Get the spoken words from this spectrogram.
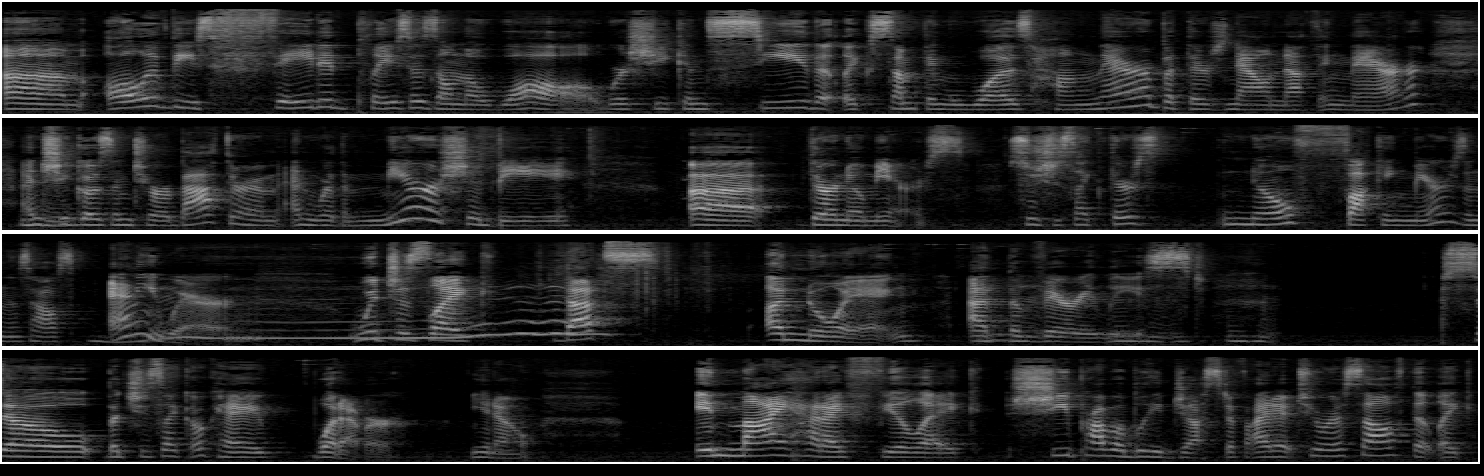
um, all of these faded places on the wall where she can see that like something was hung there, but there's now nothing there. And she goes into her bathroom, and where the mirror should be, uh, there are no mirrors. So she's like, "There's no fucking mirrors in this house anywhere," which is like that's annoying at the mm-hmm. very mm-hmm. least. Mm-hmm. So, but she's like, okay, whatever, you know. In my head, I feel like she probably justified it to herself that like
